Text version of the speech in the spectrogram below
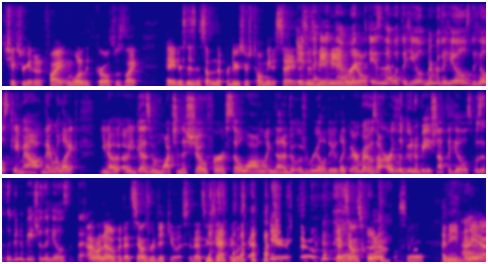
chicks were getting in a fight and one of the girls was like, Hey, this isn't something the producers told me to say. This isn't, is me being that real. What, isn't that what the heel? Remember the hills? The hills came out and they were like, you know, oh, you guys have been watching this show for so long, like none of it was real, dude. Like everybody was, or Laguna Beach, not the hills. Was it Laguna Beach or the hills? That I don't know, but that sounds ridiculous, and that's exactly what's happening here. So that Yeah. sounds horrible. So I mean, I mean, I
